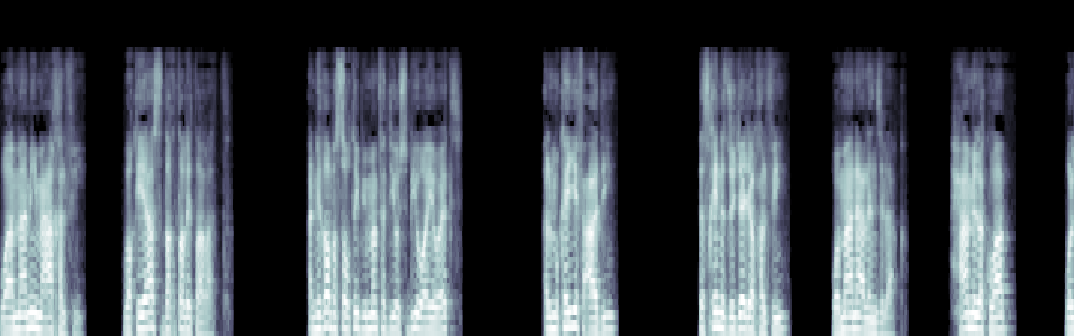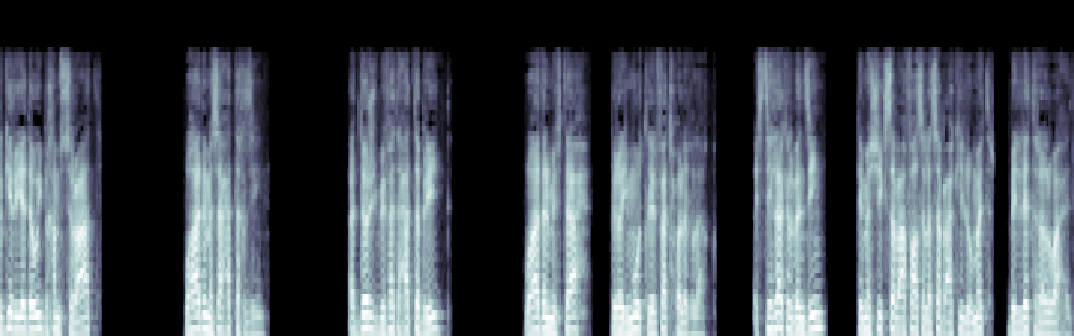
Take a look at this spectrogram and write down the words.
وأمامي مع خلفي وقياس ضغط الإطارات. النظام الصوتي بمنفذ USB و AUX. المكيف عادي تسخين الزجاج الخلفي ومانع الانزلاق. حامل أكواب والجير يدوي بخمس سرعات وهذا مساحة تخزين. الدرج بفتحة تبريد وهذا المفتاح بريموت للفتح والإغلاق. استهلاك البنزين تمشيك 7.7 كيلو متر باللتر الواحد.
